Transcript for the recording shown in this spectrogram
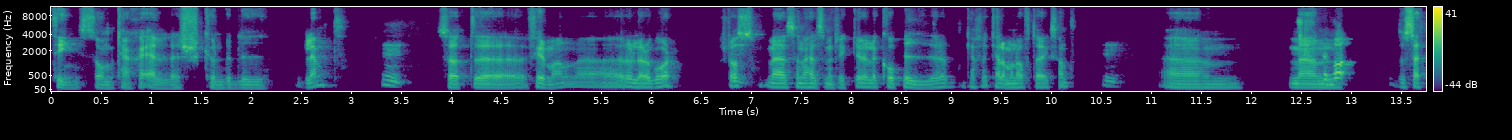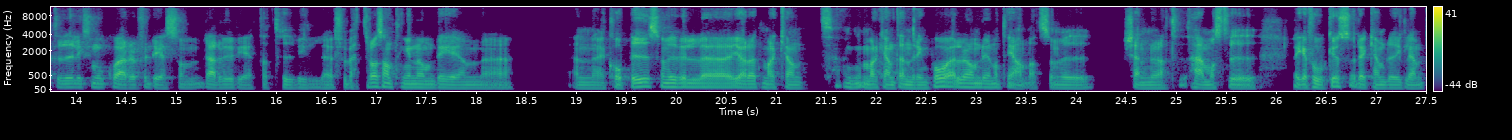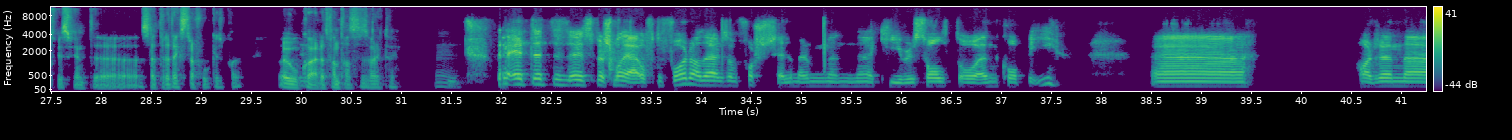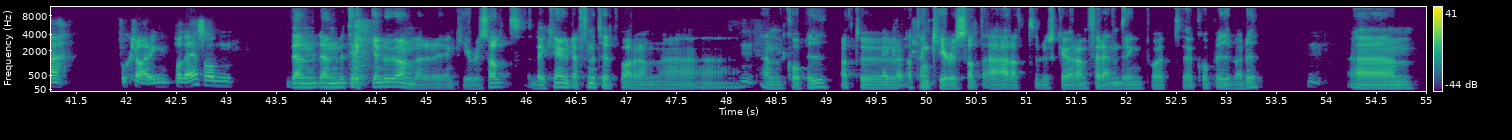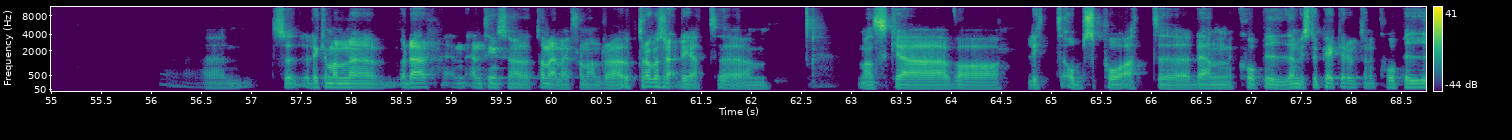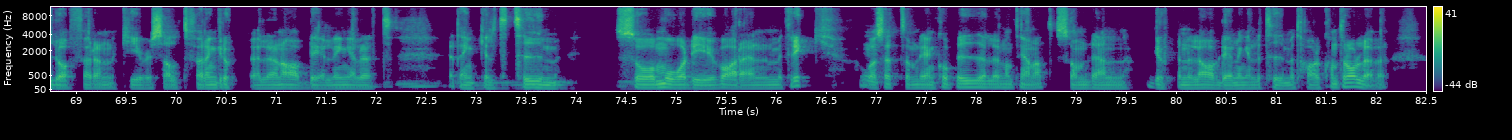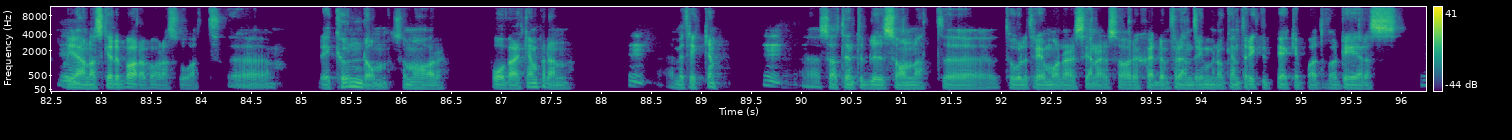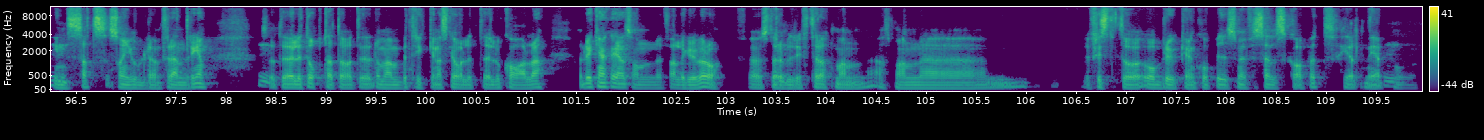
ting som kanskje ellers kunne bli glemt. Mm. Så at uh, firman uh, ruller og går, forstås, mm. med sine hälsometriker eller KPI-er, kaller man det ofte. ikke sant? Mm. Um, men da sätter vi liksom OKR for det som, där vi vet at vi vil förbättra oss, antingen om det er en uh, en eh, KPI som vi vill eh, göra ett markant, en markant ändring på eller om det är något annat som vi känner att här måste vi lägga fokus och det kan bli glemt hvis vi inte sätter ett extra fokus på det. Og OK er et fantastisk verktøy. Mm. Et, et, et, spørsmål jeg ofte får, da, det er liksom forskjell mellom en eh, key result og en KPI. Uh, har dere en uh, forklaring på det? Sånn den, den metrikken du använder i en key result, det kan jo definitivt være en, uh, en KPI. At, du, att en key result er at du skal gjøre en förändring på et eh, KPI-verdi. Mm. Um, så det kan man, och där, en, en, ting som jeg tar med meg fra andre oppdrag, och så där, det er at um, man skal være litt obs på at uh, den KPI-en, hvis du peker ut en KPI då for en key result for en grupp eller en avdelning eller et et enkelt team så må det jo være en metrikk, oavsett om det er en KPI eller noe annet, som den gruppen eller avdelningen eller teamet har kontroll over. Og gärna gjerne skal det bare være så at eh, det er kun de som har påverkan på den mm. metriken. Mm. Uh, så at det ikke blir sånn at eh, to eller tre måneder senere så har det skjedd en förändring men de kan ikke riktig peka på at det var deres mm. innsats som gjorde den forandringen. Så att jag är lite opptatt av at de her butikkene skal være litt lokale. Og det kanskje er en sånn fallegruve for større mm. bedrifter, at man, at man eh, det fristet å, å, bruke en KPI som er for selskapet, helt ned på, mm.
